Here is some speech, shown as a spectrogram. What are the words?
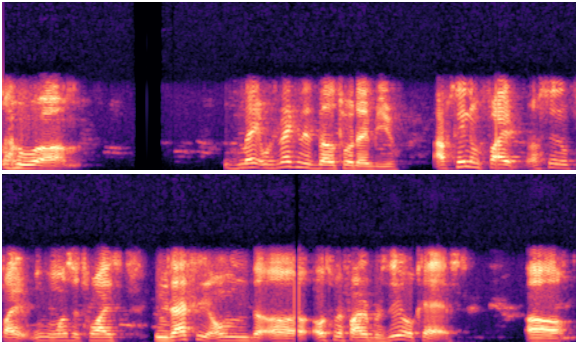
who um was making his Bellator debut. I've seen him fight. I've seen him fight once or twice. He was actually on the uh, Ultimate Fighter Brazil cast. Um,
